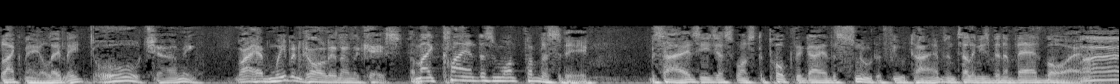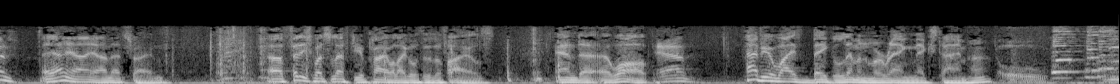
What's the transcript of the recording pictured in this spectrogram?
Blackmail lately. Oh, charming. Why haven't we been called in on the case? My client doesn't want publicity. Besides, he just wants to poke the guy in the snoot a few times and tell him he's been a bad boy. What? Yeah, yeah, yeah, that's right. Uh, finish what's left of your pie while I go through the files. And, uh, uh, Walt, Yeah? have your wife bake lemon meringue next time, huh? Oh.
